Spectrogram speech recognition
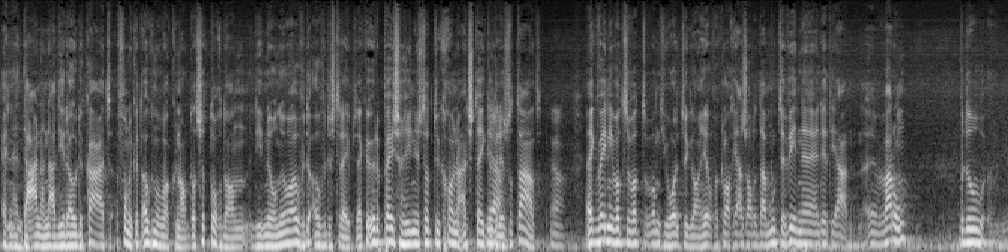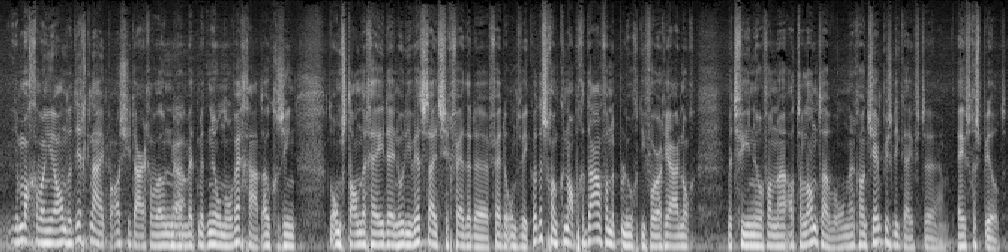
En, en daarna, na die rode kaart, vond ik het ook nog wel knap dat ze toch dan die 0-0 over de, over de streep trekken. Europees gezien is dat natuurlijk gewoon een uitstekend Ja. resultaat. Ja. Ik weet niet wat, wat, want je hoort natuurlijk dan heel veel klachten. Ja, ze hadden daar moeten winnen en dit. Ja, eh, waarom? Ik bedoel, je mag gewoon je handen dichtknijpen als je daar gewoon Ja. eh, met, met 0-0 weggaat. Ook gezien de omstandigheden en hoe die wedstrijd zich verder, eh, verder ontwikkelt. Dat is gewoon knap gedaan van de ploeg die vorig jaar nog met 4-0 van eh, Atalanta won. En gewoon Champions League heeft, heeft gespeeld.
